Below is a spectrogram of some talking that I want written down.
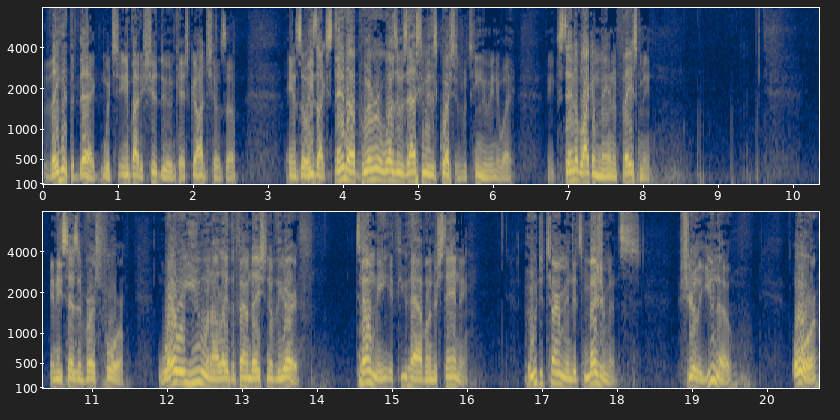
they hit the deck, which anybody should do in case God shows up. And so he's like, stand up, whoever it was that was asking me these questions, which he knew anyway, stand up like a man and face me. And he says in verse 4, Where were you when I laid the foundation of the earth? Tell me if you have understanding. Who determined its measurements? Surely you know. Or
